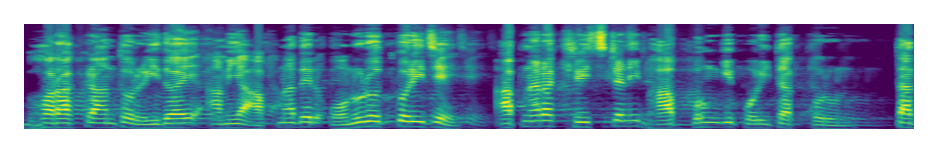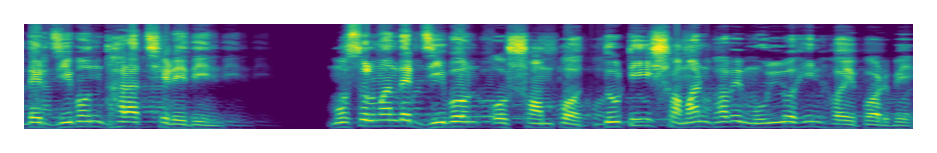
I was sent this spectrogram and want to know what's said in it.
ভরাক্রান্ত হৃদয়ে আমি আপনাদের অনুরোধ করি যে আপনারা খ্রিস্টানি ভাবভঙ্গি পরিত্যাগ করুন, তাদের জীবনধারা ছেড়ে দিন। মুসলমানদের জীবন ও সম্পদ দুটি সমানভাবে মূল্যহীন হয়ে পড়বে।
